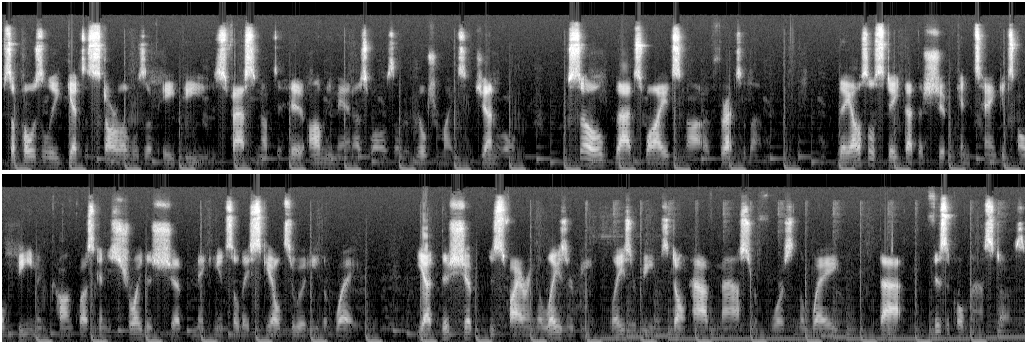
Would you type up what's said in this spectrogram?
supposedly get to star levels of AP is fast enough to hit Omni-Man as well as other Viltrumites in general, so that's why it's not a threat to them. They also state that the ship can tank its own beam and Conquest can destroy the ship, making it so they scale to it either way. Yet this ship is firing a laser beam. Laser beams don't have mass or force in the way that physical mass does.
